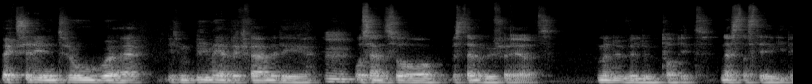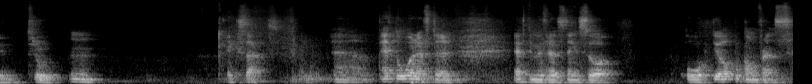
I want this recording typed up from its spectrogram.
växer i din tro, eh, liksom blir mer bekväm med det Mm. och sen så bestämmer du för dig att men nu vill du ta ditt nästa steg i din tro. Mm. Exakt. Ett år efter, efter min frälsning så åkte jag på conference,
